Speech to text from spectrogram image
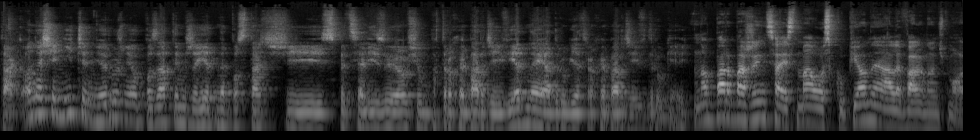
Tak, one się niczym nie różnią poza tym, że jedne postaci specjalizują się trochę bardziej w jednej, a drugie trochę bardziej w drugiej. No, barbarzyńca jest mało skupiony, ale walnąć może.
